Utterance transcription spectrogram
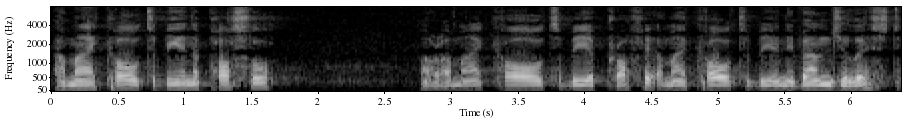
Am I called to be an apostle? Or am I called to be a prophet? Am I called to be an evangelist?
